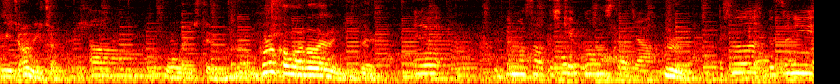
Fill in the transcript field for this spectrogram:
みーちゃんはみーちゃんで応援してるからこれは変わらないんで。えでもさ私結婚したじゃん、うん、そう別に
